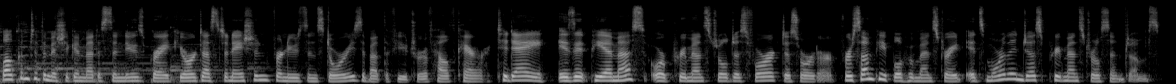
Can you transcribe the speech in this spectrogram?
Welcome to the Michigan Medicine News Break, your destination for news and stories about the future of healthcare. Today, is it PMS or premenstrual dysphoric disorder? For some people who menstruate, it's more than just premenstrual symptoms.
